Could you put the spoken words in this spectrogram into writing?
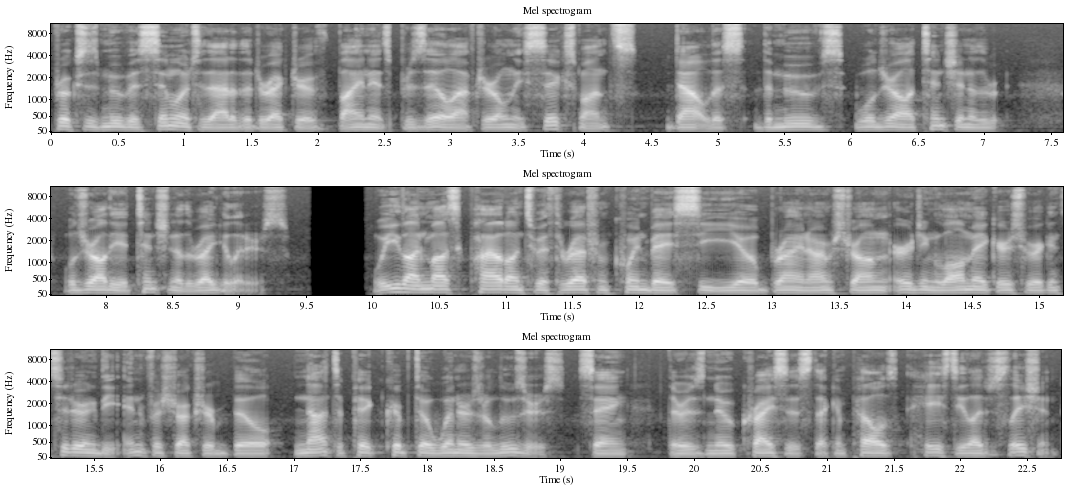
Brooks's move is similar to that of the director of Binance Brazil after only six months. Doubtless, the moves will draw attention of the will draw the attention of the regulators. Well, Elon Musk piled onto a thread from Coinbase CEO Brian Armstrong, urging lawmakers who are considering the infrastructure bill not to pick crypto winners or losers, saying, There is no crisis that compels hasty legislation.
